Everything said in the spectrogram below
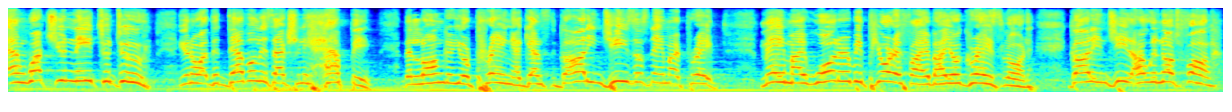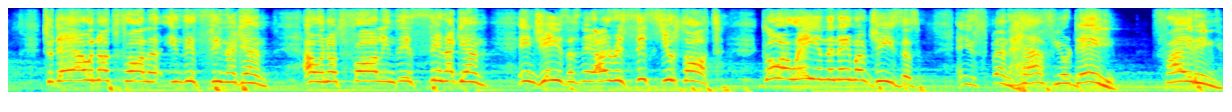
And what you need to do, you know what, the devil is actually happy the longer you're praying against God in Jesus name I pray. May my water be purified by your grace, Lord. God in Jesus, I will not fall. Today I will not fall in this sin again. I will not fall in this sin again. In Jesus name, I resist you thought. Go away in the name of Jesus. And you spend half your day fighting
